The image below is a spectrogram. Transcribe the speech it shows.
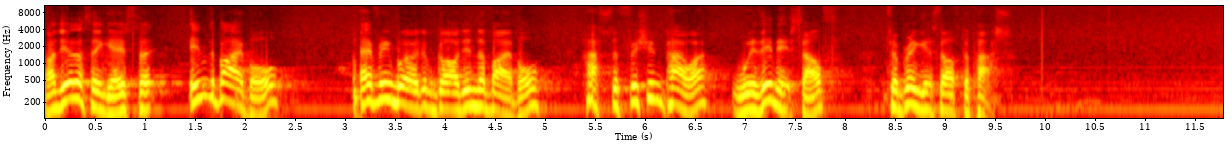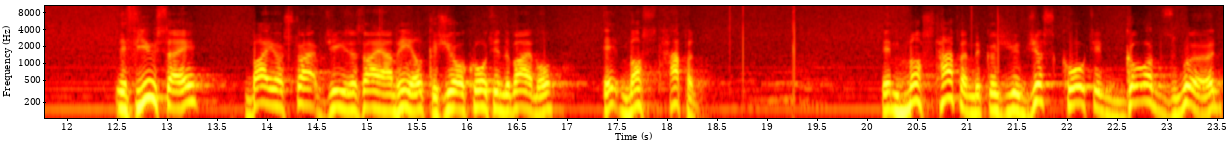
And the other thing is that in the Bible, every word of God in the Bible has sufficient power within itself to bring itself to pass. If you say, by your stripes, Jesus, I am healed, because you're quoting the Bible, it must happen. It must happen because you've just quoted God's word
